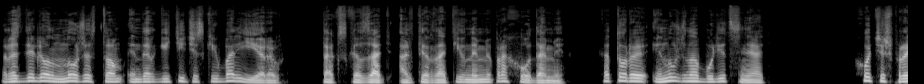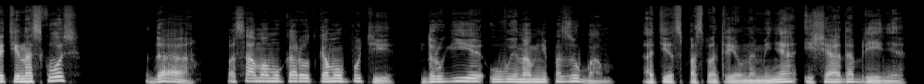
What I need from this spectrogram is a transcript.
разделен множеством энергетических барьеров, так сказать, альтернативными проходами, которые и нужно будет снять. Хочешь пройти насквозь? Да, по самому короткому пути. Другие, увы, нам не по зубам. Отец посмотрел на меня, ища одобрения.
